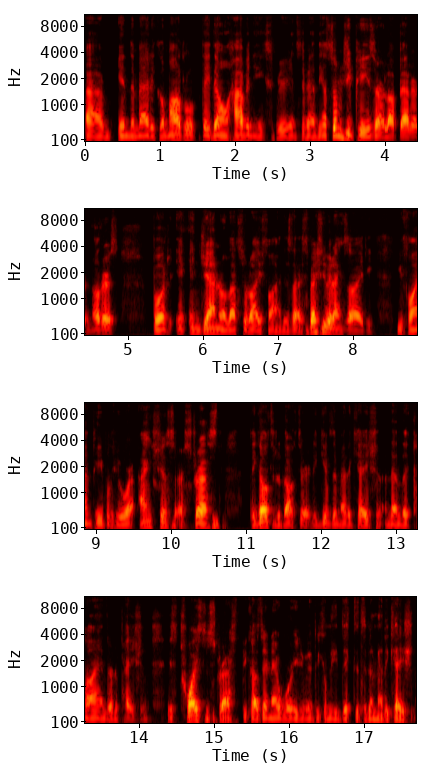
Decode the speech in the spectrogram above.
um, in the medical model. They don't have any experience of anything. Some GPs are a lot better than others, but in, general, that's what I find is that, especially with anxiety, you find people who are anxious or stressed, they go to the doctor, they give the medication, and then the client or the patient is twice as stressed because they're now worried about becoming addicted to the medication.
